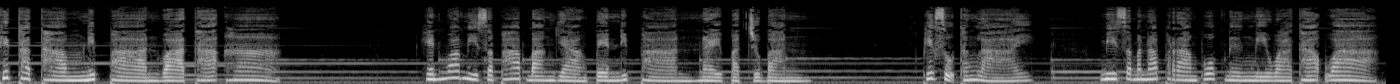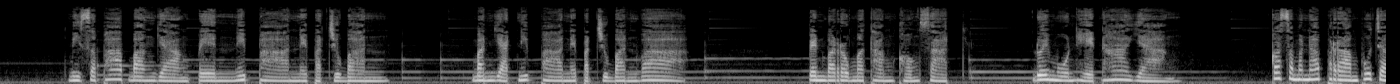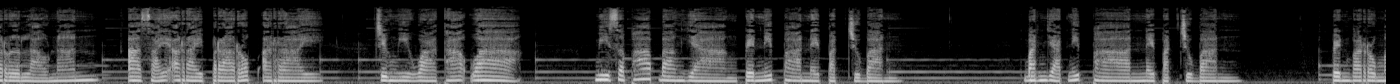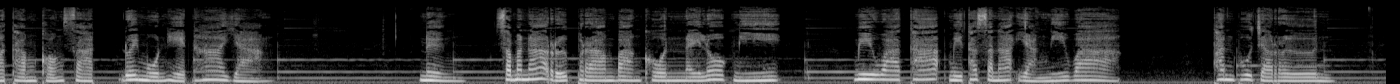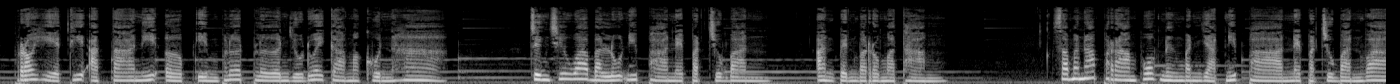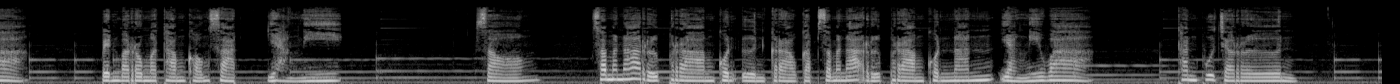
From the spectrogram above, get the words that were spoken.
ทิฏฐธรรมนิพพานวาทะห้าเห็นว่ามีสภาพบางอย่างเป็นนิพพานในปัจจุบัน ภิกษุทั้งหลาย มีสมณพราหมณ์พวกหนึ่งมีวาทะว่า มีสภาพบางอย่างเป็นนิพพานในปัจจุบัน บัญญัตินิพพานในปัจจุบันว่า เป็นบรมธรรมของสัตว์ ด้วยมูลเหตุห้าอย่าง ก็สมณพราหมณ์ผู้เจริญเหล่านั้น อาศัยอะไรปรารบอะไร จึงมีวาทะว่า มีสภาพบางอย่างเป็นนิพพานในปัจจุบัน บัญญัตินิพพานในปัจจุบัน เป็นบรมธรรมของสัตว์ด้วยมูลเหตุห้าอย่างหนึ่งสมณะหรือพรามบางคนในโลกนี้ มีวาทะมีทัศนะอย่างนี้ว่า ท่านผู้เจริญ เพราะเหตุที่อัตตานี้เอิบอิ่มเพลิดเพลินอยู่ด้วยกามคุณห้าจึงชื่อว่าบรรลุนิพพานในปัจจุบัน อันเป็นบรมธรรม สมณพราหมณ์พวกหนึ่งบัญญัตินิพพานในปัจจุบันว่า เป็นบรมธรรมของสัตว์อย่างนี้ 2. สมณะหรือพราหมณ์คนอื่นกล่าวกับสมณะหรือพราหมณ์คนนั้นอย่างนี้ว่า ท่านผู้เจริญ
